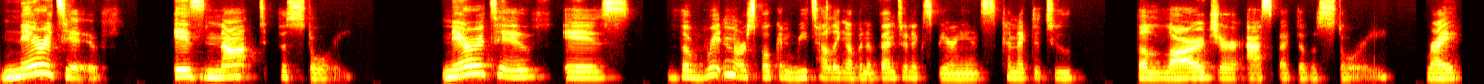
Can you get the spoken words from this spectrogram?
Narrative is not the story. Narrative is the written or spoken retelling of an event and experience connected to the larger aspect of a story, right?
